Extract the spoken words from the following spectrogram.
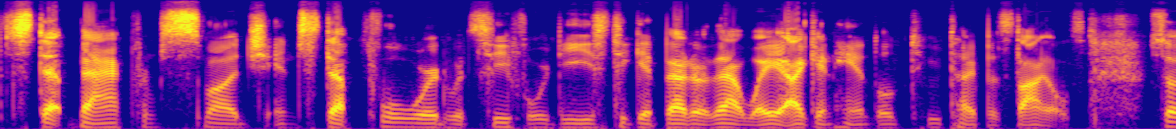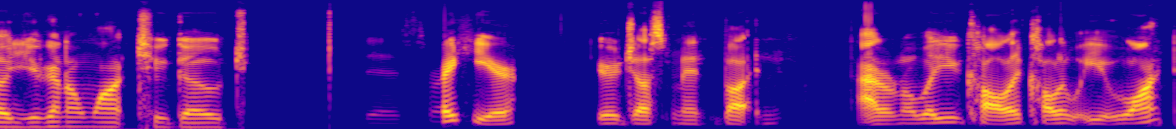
step back from smudge and step forward with C4Ds to get better. That way I can handle two type of styles. So you're going to want to go to this right here, your adjustment button. I don't know what you call it. Call it what you want.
